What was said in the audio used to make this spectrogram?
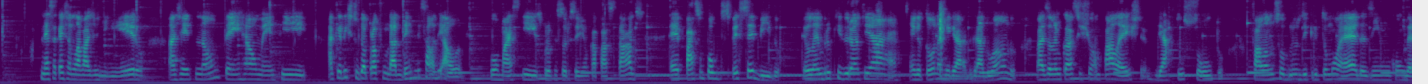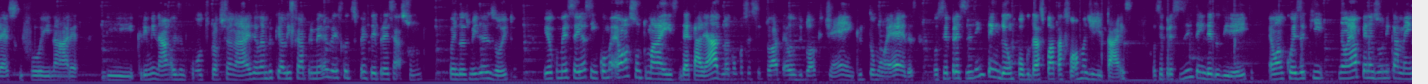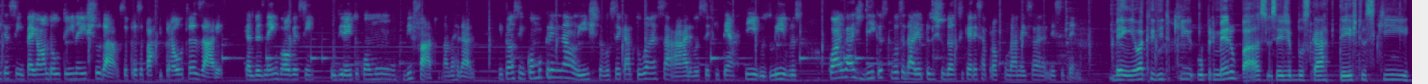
nessa questão de lavagem de dinheiro, a gente não tem realmente aquele estudo aprofundado dentro de sala de aula. Por mais que os professores sejam capacitados, é, passa um pouco despercebido. Eu lembro que durante a. Ainda estou né, me graduando, mas eu lembro que eu assisti uma palestra de Arthur Souto falando sobre o uso de criptomoedas em um congresso que foi na área de criminal junto com outros profissionais. Eu lembro que ali foi a primeira vez que eu despertei para esse assunto, foi em 2018. E eu comecei assim, como é um assunto mais detalhado, né, como você citou até o de blockchain, criptomoedas, você precisa entender um pouco das plataformas digitais, você precisa entender do direito. É uma coisa que não é apenas unicamente assim, pegar uma doutrina e estudar, você precisa partir para outras áreas, que às vezes nem envolve assim o direito como um, de fato, na verdade. Então, assim, como criminalista, você que atua nessa área, você que tem artigos, livros, quais as dicas que você daria para os estudantes que querem se aprofundar nessa, nesse tema? Bem, eu acredito que o primeiro passo seja buscar textos que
